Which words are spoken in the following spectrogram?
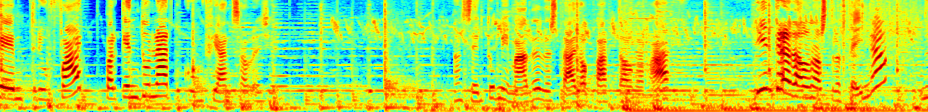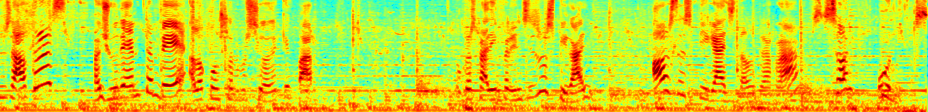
que hem triomfat perquè hem donat confiança a la gent. Em sento mimada d'estar al Parc del Garraf. Dintre de la nostra feina, nosaltres ajudem també a la conservació d'aquest parc. El que es fa diferència és l'espigall. Els espigalls del Garraf són únics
